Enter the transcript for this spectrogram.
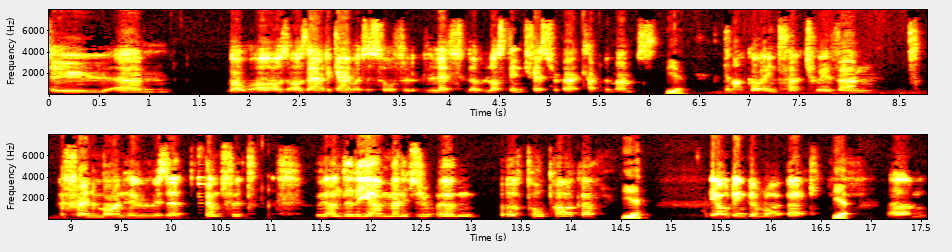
to. Um, well, I was, I was out of the game. I just sort of left, lost interest for about a couple of months. Yeah. Then I got in touch with um, a friend of mine who was at Chelmsford under the um, manager um, of Paul Parker Yeah. the old England right back. Yeah. Um,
